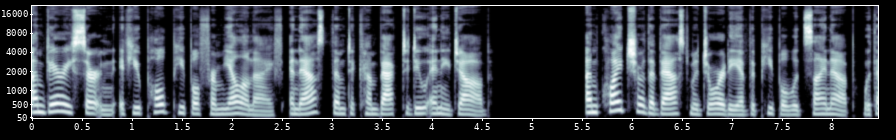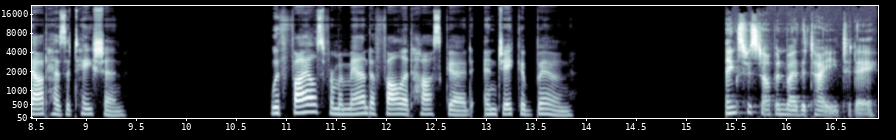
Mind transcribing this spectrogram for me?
I'm very certain if you pulled people from Yellowknife and asked them to come back to do any job, I'm quite sure the vast majority of the people would sign up without hesitation. With files from Amanda Follett Hosgood and Jacob Boone. Thanks for stopping by the Tyee today.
